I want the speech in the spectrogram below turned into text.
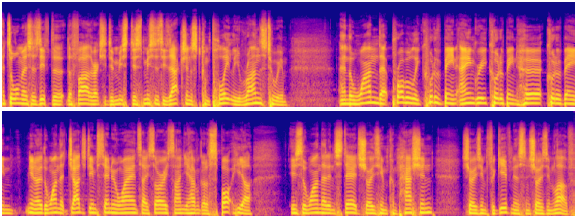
it's almost as if the, the father actually dismisses his actions completely, runs to him, and the one that probably could have been angry, could have been hurt, could have been, you know, the one that judged him, sent him away and say, sorry, son, you haven't got a spot here, is the one that instead shows him compassion, shows him forgiveness, and shows him love.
